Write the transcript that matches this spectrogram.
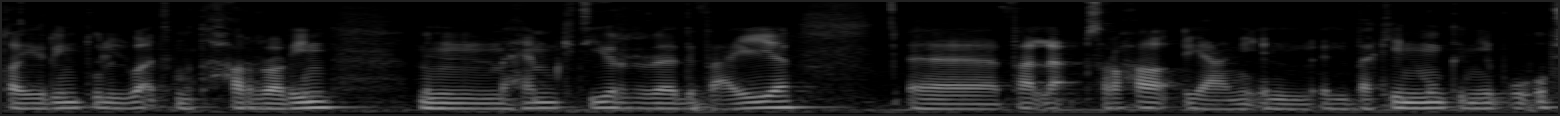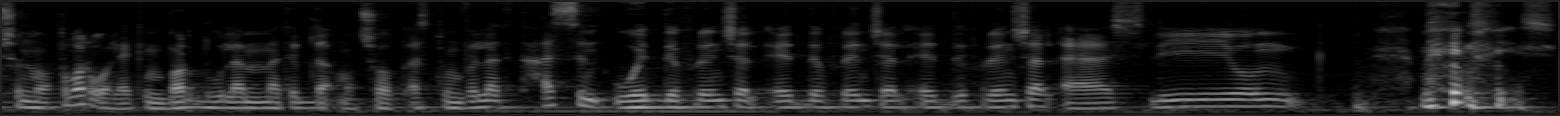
طايرين طول الوقت متحررين من مهام كتير دفاعية. آه فلا بصراحة يعني ال back ين ممكن يبقوا option معتبر ولكن برضو لما تبدأ ماتشات أستون فيلا تتحسن وال differential ال differential ال differential اشلي يونج ماشي.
